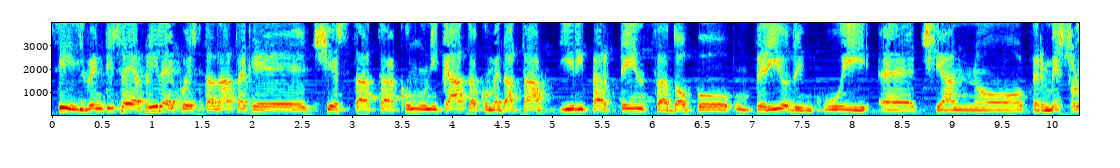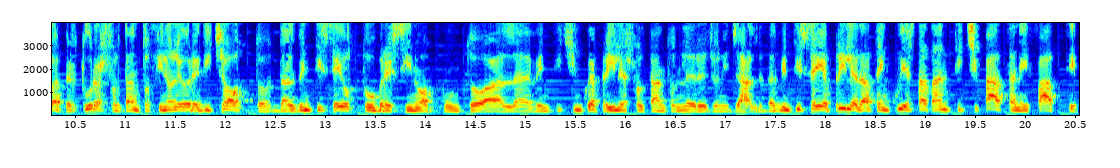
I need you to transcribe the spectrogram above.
Sì, il 26 aprile è questa data che ci è stata comunicata come data di ripartenza dopo un periodo in cui eh, ci hanno permesso l'apertura soltanto fino alle ore 18, dal 26 ottobre sino appunto al 25 aprile soltanto nelle regioni gialle. Dal 26 aprile, data in cui è stata anticipata nei fatti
